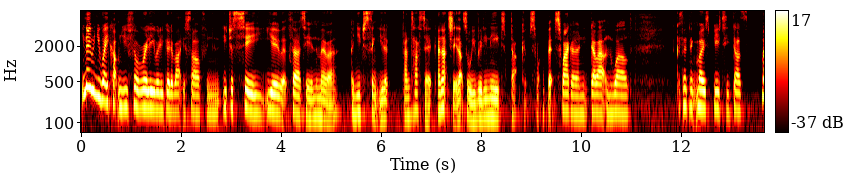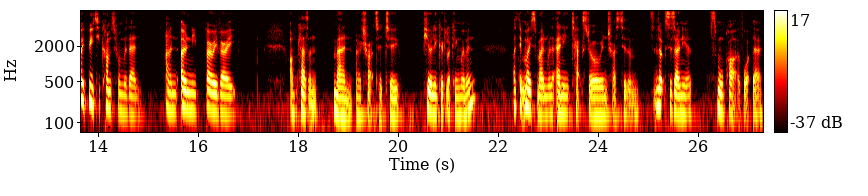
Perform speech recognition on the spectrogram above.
you know, when you wake up and you feel really, really good about yourself and you just see you at 30 in the mirror and you just think you look fantastic. And actually, that's all you really need that bit of swagger and you go out in the world. Because I think most beauty does, most beauty comes from within. And only very, very unpleasant men are attracted to purely good looking women. I think most men with any texture or interest to them, looks is only a small part of what they're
